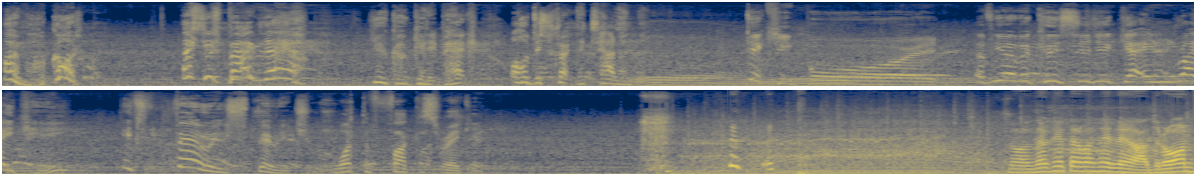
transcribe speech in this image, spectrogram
Oh my god, that's his bag there. You go get it back. I'll distract the talent. Dicky boy, have you ever considered getting Reiki? It's very spiritual. What the fuck is Reiki? so, ¿sabes qué tal va a ser el ladrón?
